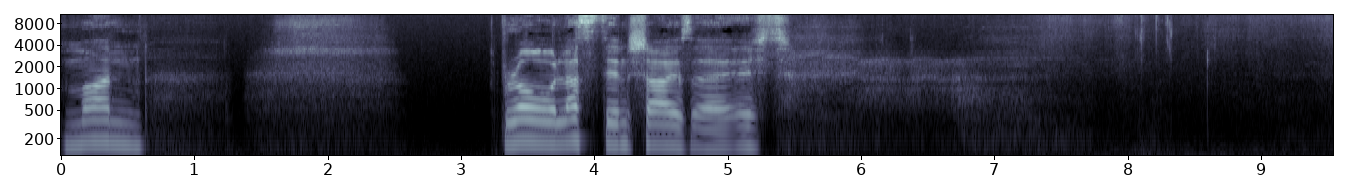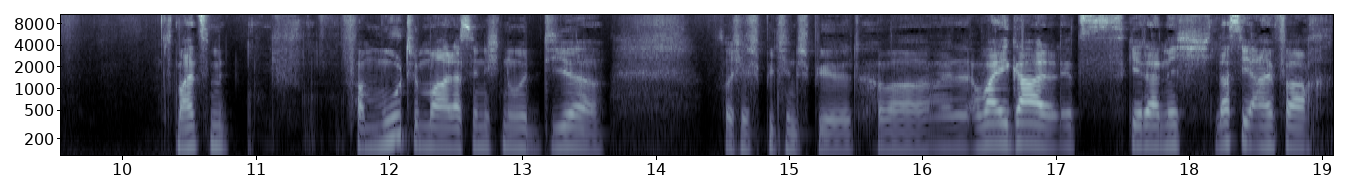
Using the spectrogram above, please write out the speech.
Mann. Bro, lass den Scheiß, ey, echt. Was meinst du mit, vermute mal, dass sie nicht nur dir solche Spielchen spielt, aber, aber egal, jetzt geht er nicht, lass sie einfach,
